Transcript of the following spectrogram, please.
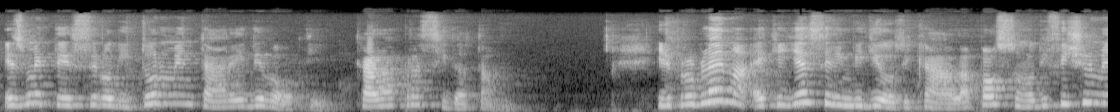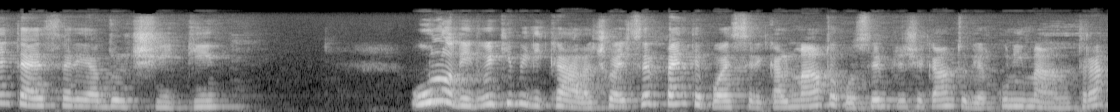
e smettessero di tormentare i devoti. Kala Prasidatam. Il problema è che gli esseri invidiosi Kala possono difficilmente essere addolciti. Uno dei due tipi di Kala, cioè il serpente, può essere calmato col semplice canto di alcuni mantra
